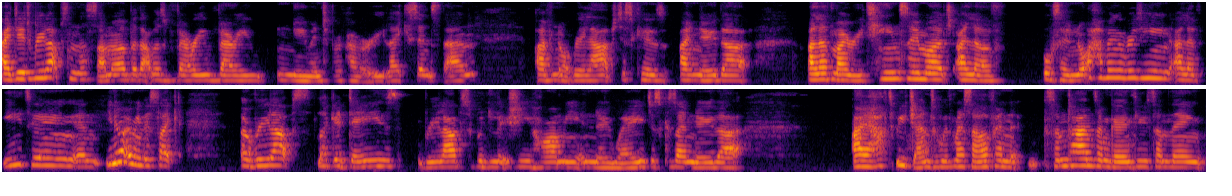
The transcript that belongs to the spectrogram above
I did relapse in the summer, but that was very, very new into recovery. Like, since then, I've not relapsed just because I know that I love my routine so much. I love also not having a routine. I love eating. And you know what I mean? It's like a relapse, like a day's relapse would literally harm me in no way just because I know that I have to be gentle with myself. And sometimes I'm going through something,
